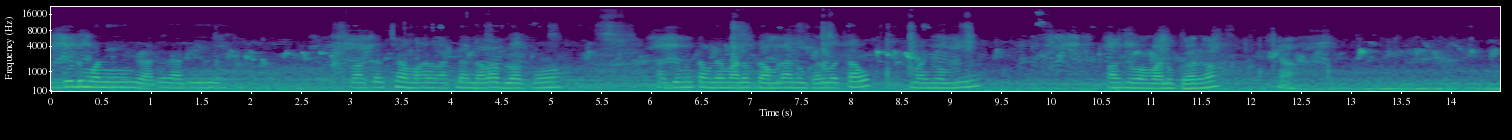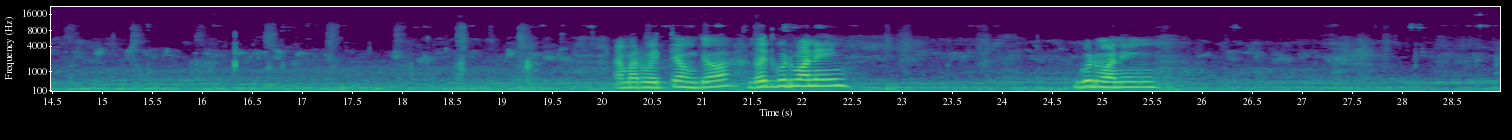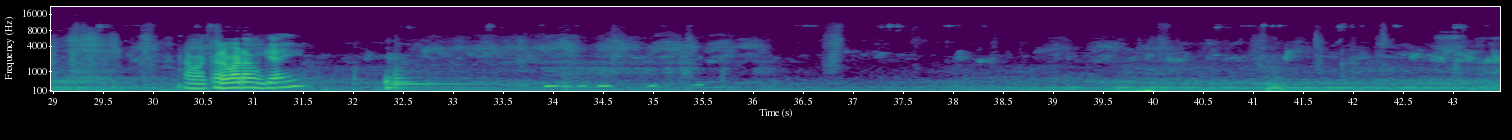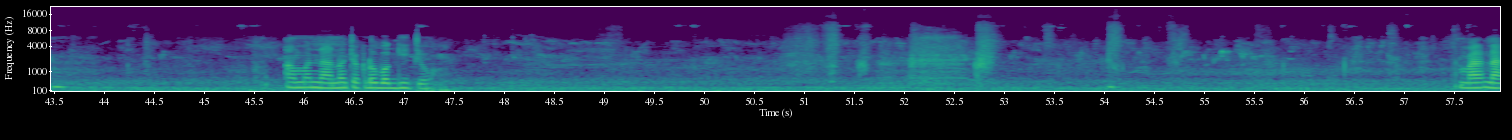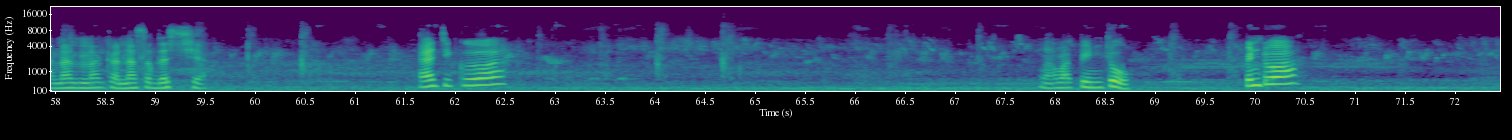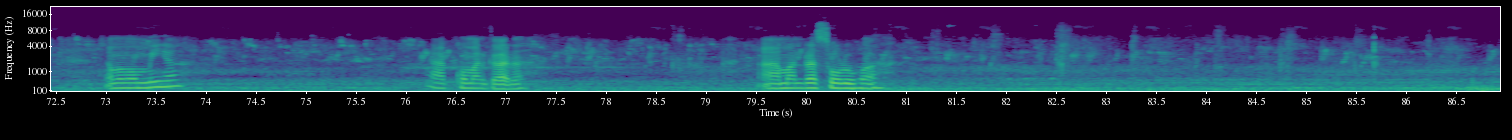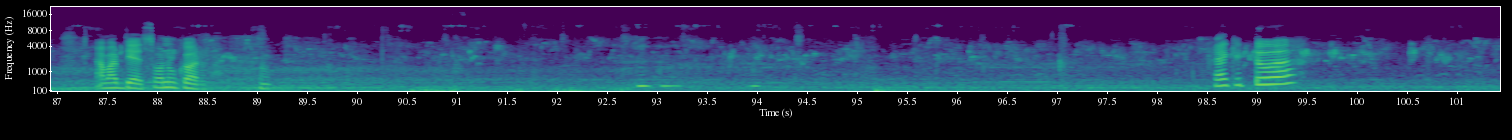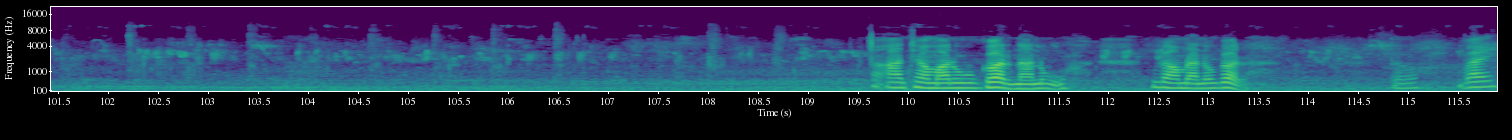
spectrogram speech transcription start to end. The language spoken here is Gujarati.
Good morning, Radhe Radhe. સ્વાગત છે અમારા આજના નવા બ્લોગમાં. આજે હું તમને મારું ગામડાનું ઘર બતાવું. મારી મમ્મીનું આ અમારું ઘર, હ. હા. અમારું રોહિત ત્યાં ઊંઘ્યો Rohit, good morning. Good morning. આમાં ઘરવાળા ઊંઘ્યા આમાં નાનો ચકડો બગીચો. મારા નાના નાના ઘરના સદસ્ય. હે ચીકુ આમાં પિન્ટુ પિન્ટુ અમાર મમ્મી હે આખું મારું ઘર આમાં રસોડું હોય અમાર બેસોનું ઘર હે કિટ્ટુ આ છે અમારું ઘર નાનું ગામડાનું ઘર. તો બાય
